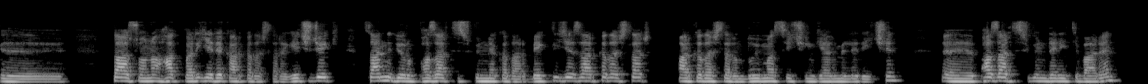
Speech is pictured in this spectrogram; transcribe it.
eee, daha sonra hakları yedek arkadaşlara geçecek. Zannediyorum pazartesi gününe kadar bekleyeceğiz arkadaşlar. Arkadaşların duyması için, gelmeleri için. Eee, pazartesi günden itibaren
